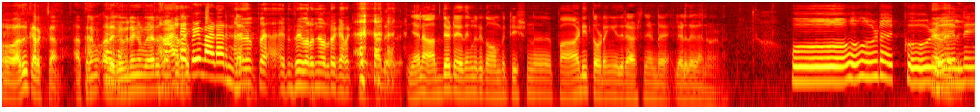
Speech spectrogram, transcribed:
ഓ അത് കറക്റ്റാണ് അത്തരം അതെ വിവരങ്ങൾ വേറെ എപ്പോഴും പാടാറുണ്ട്. പറഞ്ഞ വളരെ കറക്റ്റ് ഞാൻ ആദ്യമായിട്ട് ഏതെങ്കിലും ഒരു കോമ്പറ്റീഷന് പാടി തുടങ്ങിയത് രാഷ്ട്രീയന്റെ ലളിതഗാനമാണ്. ഓടക്കുഴലേ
